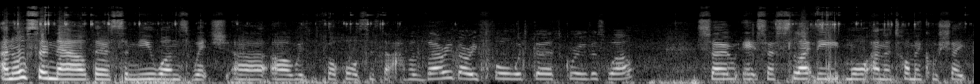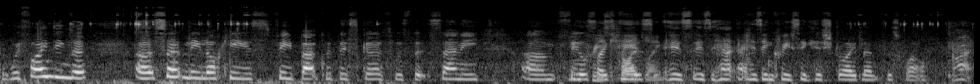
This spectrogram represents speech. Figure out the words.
and also now there are some new ones which uh, are with for horses that have a very very forward girth groove as well. So it's a slightly more anatomical shape. But we're finding that uh, certainly Lockie's feedback with this girth was that Sani um, feels Increased like stride his, length. his, his, his increasing his stride length as well. Right,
